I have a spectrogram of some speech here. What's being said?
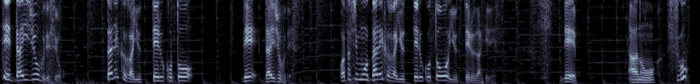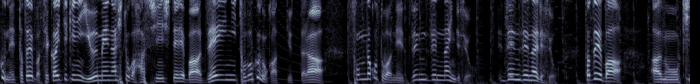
て大丈夫ですよ。誰かが言ってることで大丈夫です。私も誰かが言ってることを言ってるだけです。であのすごくね例えば世界的に有名な人が発信してれば全員に届くのかって言ったらそんなことはね全然ないんですよ。全然ないですよ。例えばあの昨日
